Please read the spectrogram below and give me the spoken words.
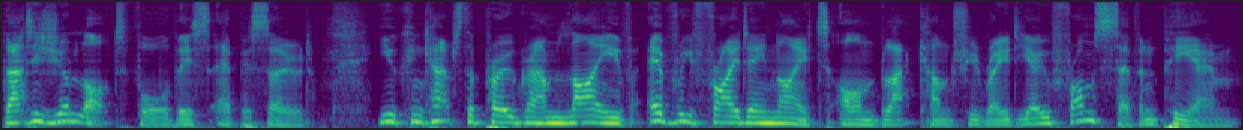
That is your lot for this episode. You can catch the programme live every Friday night on Black Country Radio from 7 pm.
